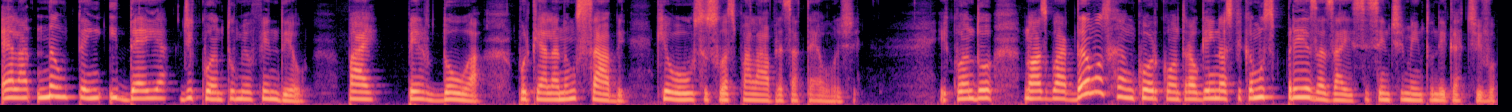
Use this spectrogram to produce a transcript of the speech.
ela não tem ideia de quanto me ofendeu. Pai, perdoa, porque ela não sabe que eu ouço suas palavras até hoje. E quando nós guardamos rancor contra alguém, nós ficamos presas a esse sentimento negativo.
